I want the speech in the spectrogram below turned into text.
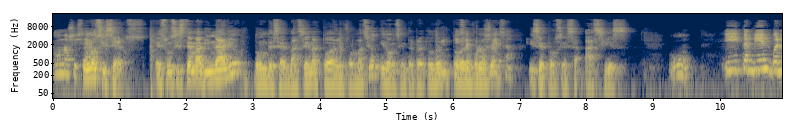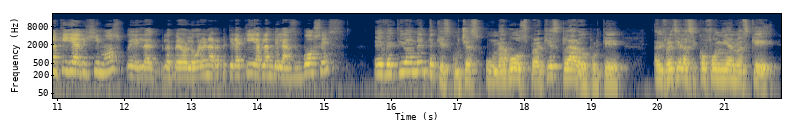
Unos y ceros. unos y ceros. Es un sistema binario donde se almacena toda la información y donde se interpreta toda y la se información. procesa. Y se procesa, así es. Uh. Y también, bueno, aquí ya dijimos, eh, la- la- pero lo vuelven a repetir aquí, hablan de las voces. Efectivamente que escuchas una voz, pero aquí es claro, porque a diferencia de la psicofonía, no es que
